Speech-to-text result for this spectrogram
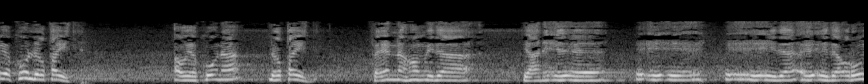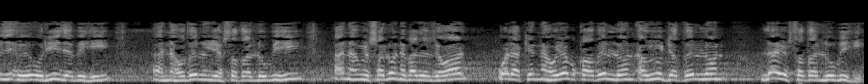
يكون للقيد. أو يكون للقيد. فإنهم إذا يعني إذا إذا أريد به أنه ظل يستظل به أنهم يصلون بعد الزوال ولكنه يبقى ظل أو يوجد ظل لا يستظل به.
